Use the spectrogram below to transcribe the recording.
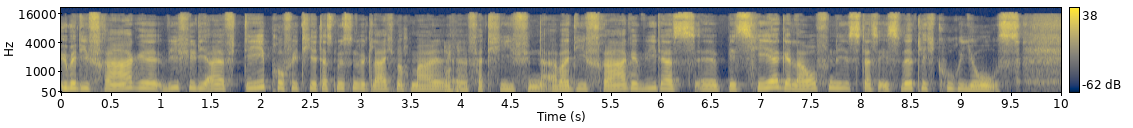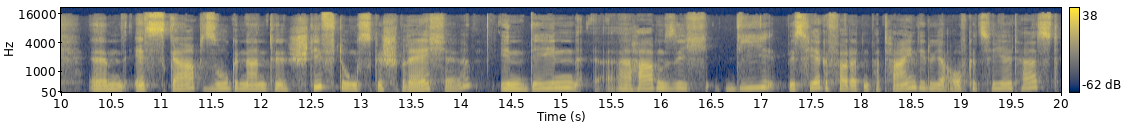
Über die Frage, wie viel die AfD profitiert, das müssen wir gleich nochmal mhm. äh, vertiefen. Aber die Frage, wie das äh, bisher gelaufen ist, das ist wirklich kurios. Ähm, es gab sogenannte Stiftungsgespräche, in denen äh, haben sich die bisher geförderten Parteien, die du ja aufgezählt hast, äh,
